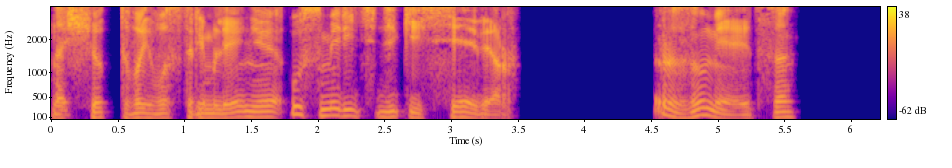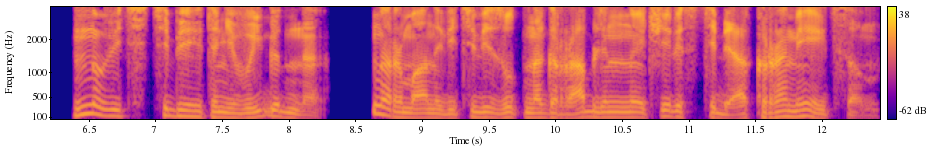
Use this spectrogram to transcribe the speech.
Насчет твоего стремления усмирить Дикий Север. Разумеется, но ведь тебе это не выгодно. Норманы ведь везут награбленное через тебя к ромейцам.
